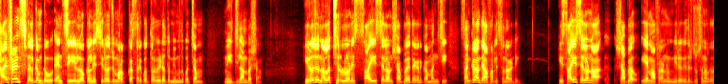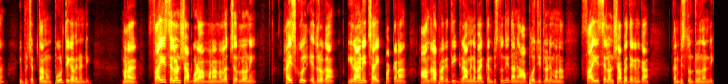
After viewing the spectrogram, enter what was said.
Hi friends welcome to NCE local news ఈరోజు మరొక సరికొత్త వీడియోతో మీ ముందుకు వచ్చాం మీ జిలాన్ భాష ఈరోజు నల్లచెరువులోని సాయి సెలూన్ షాప్లో అయితే కనుక మంచి సంక్రాంతి ఆఫర్లు ఇస్తున్నారండి. ఈ సాయి సెలూన్ షాప్లో ఏం ఆఫర్ అని మీరు ఎదురు చూస్తున్నారు కదా? ఇప్పుడు చెప్తాను పూర్తిగా వినండి. మన సాయి సెలూన్ షాప్ కూడా మన నల్లచెరువులోని హై స్కూల్ ఎదురుగా ఇరానీ ఛాయ్ పక్కన ఆంధ్ర ప్రగతి గ్రామీణ బ్యాంక్ కనిపిస్తుంది. దాని ఆపోజిట్లోని మన సాయి సెలూన్ షాప్ అయితే కనుక కనిపిస్తుంటుందండి.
